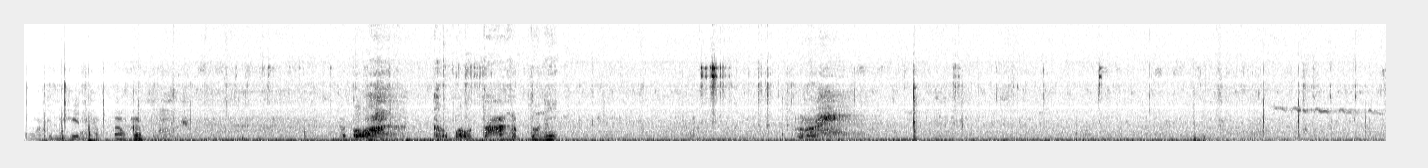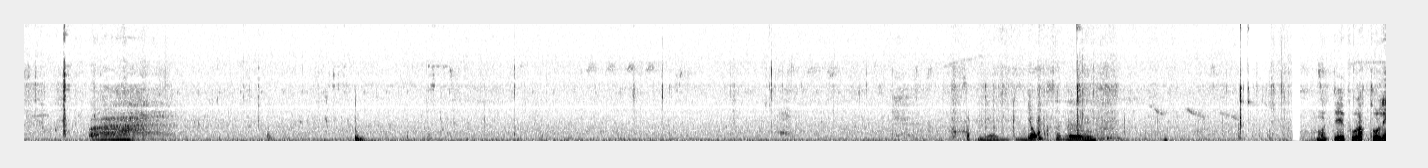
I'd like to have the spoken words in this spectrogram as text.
กลัวจะไม่ เอาครับโอ้เขาเบาตาครับตัวนี้เดี๋ยวยกซะเลย เมื่อกี้ทุลักทุเล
